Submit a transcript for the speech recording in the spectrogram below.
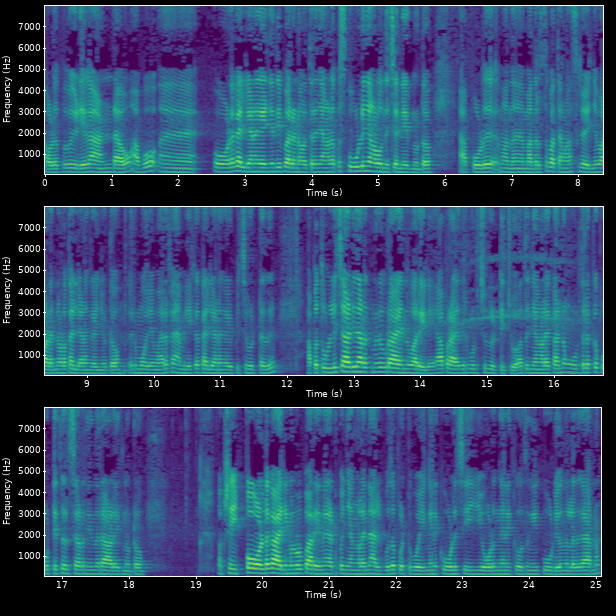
അവളിപ്പോൾ വീഡിയോ കാണുന്നുണ്ടാവും. അപ്പോൾ ഓളെ കല്യാണം കഴിഞ്ഞത് ഈ പറയുന്ന പോലെ തന്നെ ഞങ്ങൾ സ്കൂളിൽ ഞങ്ങൾ ഒന്നിച്ച് തന്നെയായിരുന്നു കേട്ടോ അപ്പോൾ മദ്രസ പത്താം ക്ലാസ് കഴിഞ്ഞ് പഠനോളെ കല്യാണം കഴിഞ്ഞു കേട്ടോ ഒരു മൂല്യമാരെ ഫാമിലിയൊക്കെ കല്യാണം കഴിപ്പിച്ച് വിട്ടത്. അപ്പോൾ തുള്ളിച്ചാടി നടക്കുന്ന ഒരു പ്രായം എന്ന് പറയില്ലേ? ആ പ്രായത്തിൽ പിടിച്ച് കെട്ടിച്ചു. അത് ഞങ്ങളെക്കാളും കൂടുതലൊക്കെ പൊട്ടി തെറിച്ച് നടന്നിരുന്ന ഒരാളായിരുന്നു കേട്ടോ പക്ഷേ ഇപ്പോൾ ഓളുടെ കാര്യങ്ങളോട് പറയുന്നത് കേട്ടപ്പോൾ ഞങ്ങൾ തന്നെ അത്ഭുതപ്പെട്ടു പോയി ഇങ്ങനെ കോൾ ചെയ്യുമോ ഇങ്ങനെയൊക്കെ ഒതുങ്ങി കൂടിയോ എന്നുള്ളത് കാരണം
